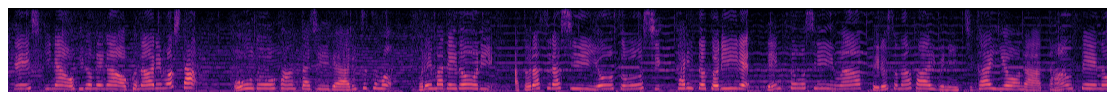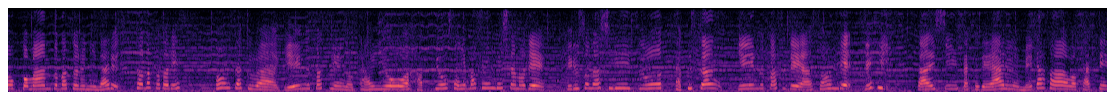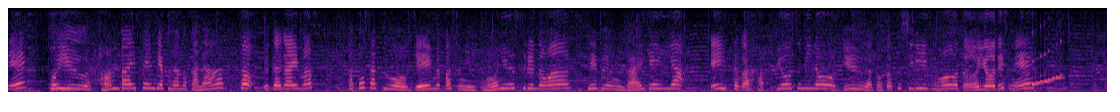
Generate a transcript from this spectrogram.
正式なお披露目が行われました。王道ファンタジーでありつつもこれまで通りアトラスらしい要素をしっかりと取り入れ戦闘シーンはペルソナ5に近いような単性のコマンドバトルになるとのことです。本作はゲームパスへの対応は発表されませんでしたのでペルソナシリーズをたくさんゲームパスで遊んでぜひ最新作であるメタファーを買ってねという販売戦略なのかなと伺います。過去作をゲームパスに投入するのはセブン外伝や8が発表済みの竜が如くシリーズも同様ですね。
